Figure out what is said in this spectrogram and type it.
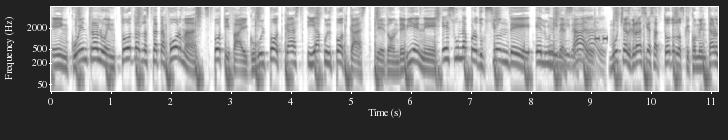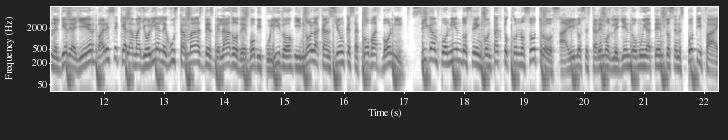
Encuéntralo en todas las plataformas: Spotify, Google Podcast y Apple Podcast. De dónde viene es una producción de El Universal. Universal. Muchas gracias a todos los que comentaron el día de ayer. Parece que a la mayoría le gusta más Desvelado de Bobby Pulido y no la canción que sacó Bad Bunny. Sigan poniéndose en contacto con nosotros. Ahí los estaremos leyendo muy atentos en Spotify.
